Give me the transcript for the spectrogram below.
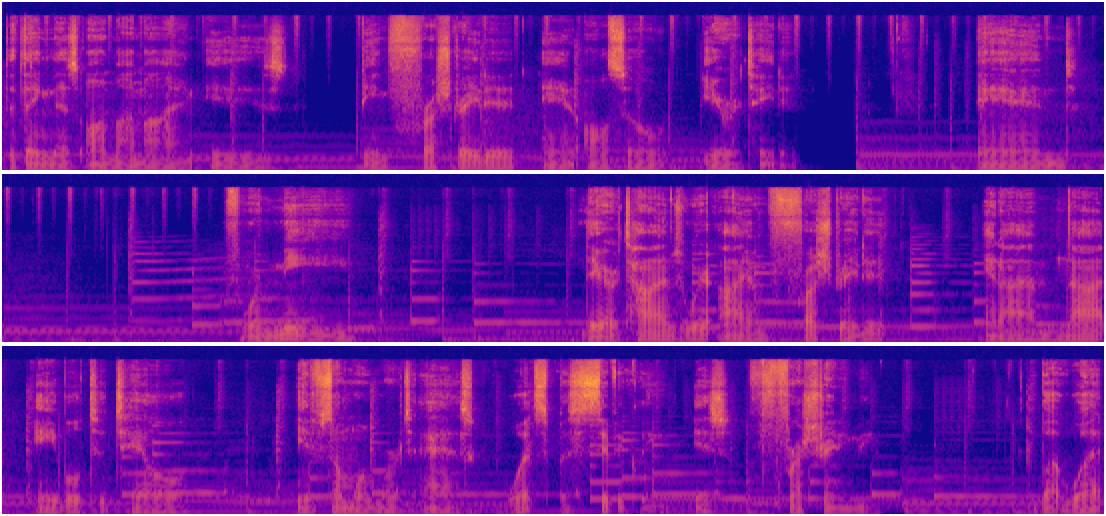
the thing that's on my mind is being frustrated and also irritated. And for me, there are times where I am frustrated and I'm not able to tell if someone were to ask what specifically is frustrating me. But what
